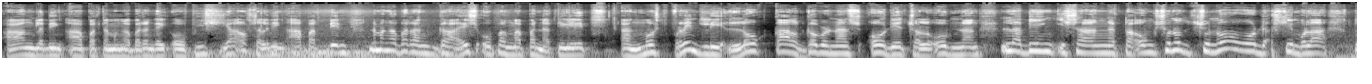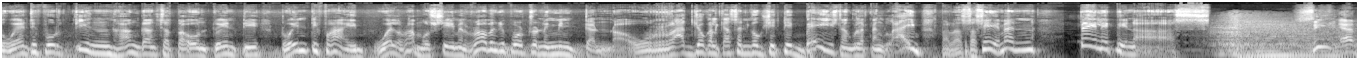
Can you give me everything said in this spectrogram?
ang labing apat na mga barangay official sa labing apat din na mga barangays upang mapanatili ang most friendly local governance audit sa loob ng labing isang taong sunod-sunod simula 2014 hanggang sa taon 2025. Well, Ramos Simen, Robin Reporter ng Mindanao. Radyo Kalikasan Ngog City Base ng gulat ng live para sa Simen, Pilipinas. CNN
